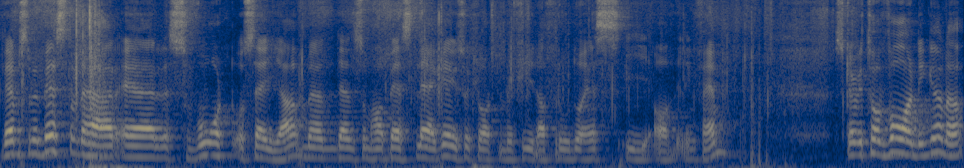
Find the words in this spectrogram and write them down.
Vem som är bäst av det här är svårt att säga. Men den som har bäst läge är ju såklart nummer 4 Frodo S i avdelning 5. Ska vi ta varningarna,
